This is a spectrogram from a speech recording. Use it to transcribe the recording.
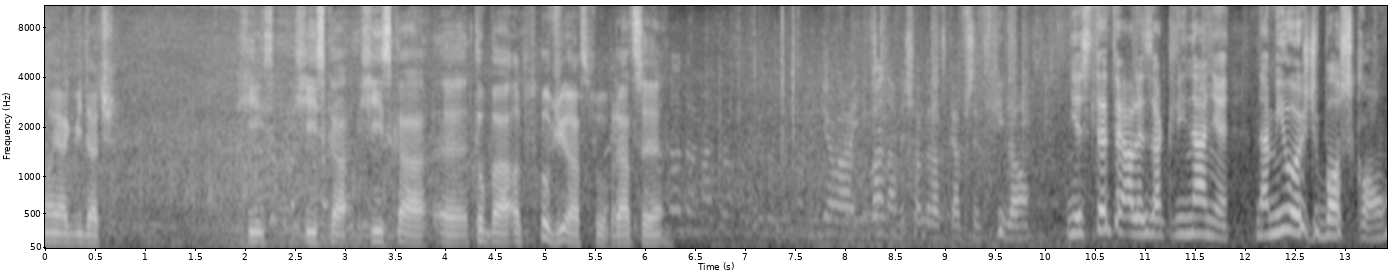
No jak widać chińs- chińska, chińska e, tuba odmówiła współpracy. powiedziała Iwona Wyszogrodzka przed chwilą. Niestety, ale zaklinanie na miłość boską,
